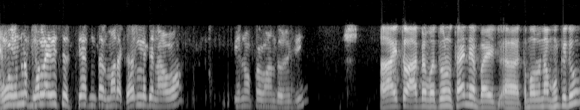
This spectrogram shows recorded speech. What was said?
હું એમને બોલાવીશ જ. ત્યાં તાર મારા ઘર લગીને આવો. એનો કોઈ વાંધો નથી હા એ તો આગળ વધવાનું થાય ને ભાઈ. તમારું નામ શું કીધું?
